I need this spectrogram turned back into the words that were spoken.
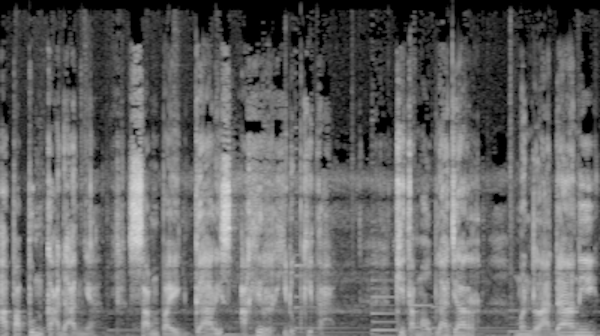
apa pun keadaannya, sampai garis akhir hidup kita. Kita mau belajar meneladani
